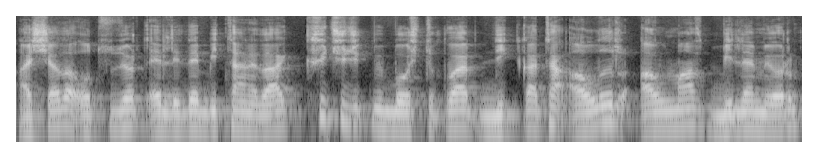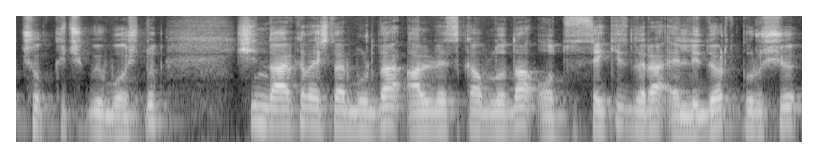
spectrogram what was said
Aşağıda 34.50'de bir tane daha küçücük bir boşluk var. Dikkate alır almaz bilemiyorum. Çok küçük bir boşluk. Şimdi arkadaşlar burada Alves kabloda 38 lira 54 kuruşu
